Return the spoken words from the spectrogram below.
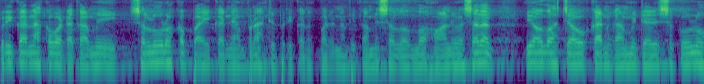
berikanlah kepada kami seluruh kebaikan yang pernah diberikan kepada Nabi kami sallallahu alaihi wasallam. Ya Allah jauhkan kami dari sepuluh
